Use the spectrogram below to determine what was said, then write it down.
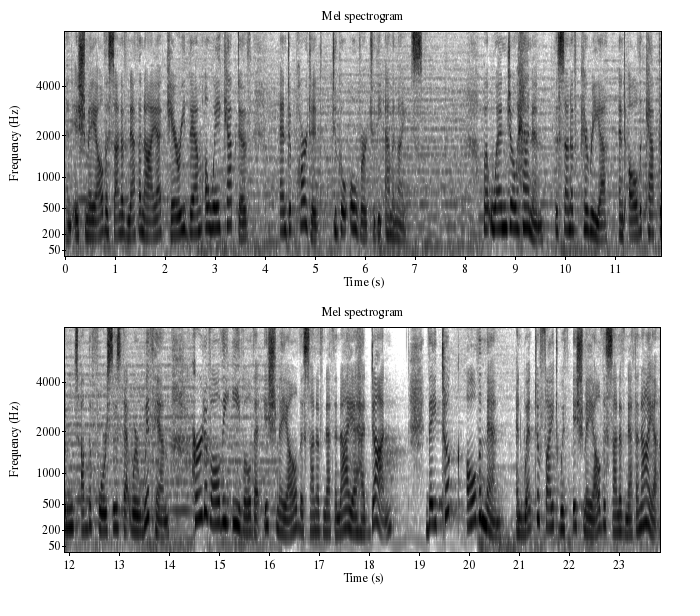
And Ishmael the son of Nethaniah carried them away captive and departed to go over to the Ammonites. But when Johanan, the son of Kareah, and all the captains of the forces that were with him heard of all the evil that Ishmael, the son of Nethaniah, had done, they took all the men and went to fight with Ishmael, the son of Nethaniah.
